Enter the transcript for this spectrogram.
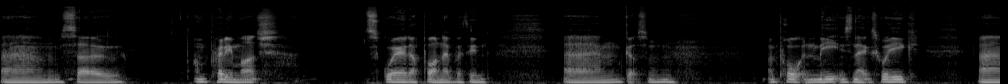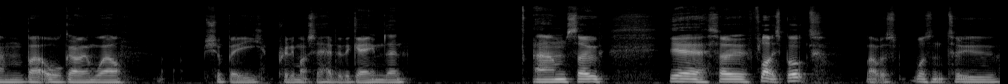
Um, so I'm pretty much squared up on everything. Um, got some important meetings next week, um, but all going well. Should be pretty much ahead of the game then. Um, so yeah, so flights booked. That was wasn't too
